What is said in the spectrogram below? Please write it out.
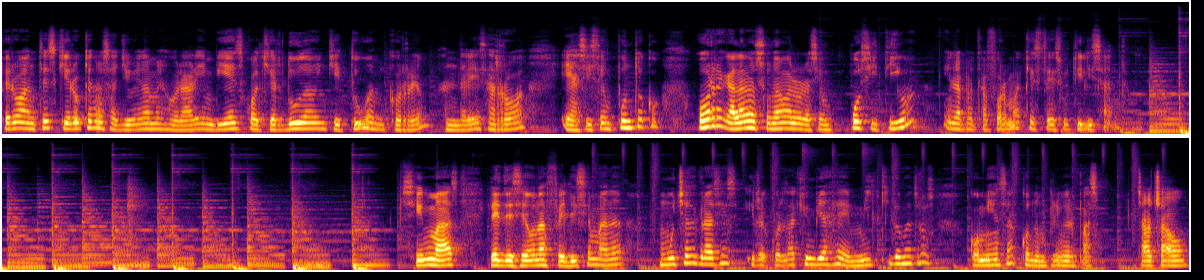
pero antes quiero que nos ayuden a mejorar y envíes cualquier duda o inquietud a mi correo andres.easisten.co o regálanos una valoración positiva en la plataforma que estés utilizando. Sin más, les deseo una feliz semana, muchas gracias y recuerda que un viaje de mil kilómetros comienza con un primer paso. Chao, chao.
